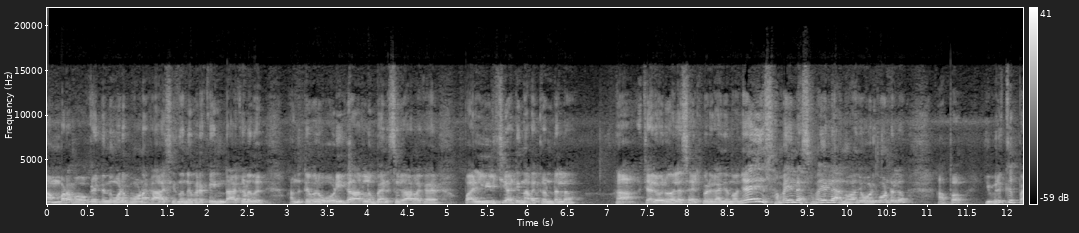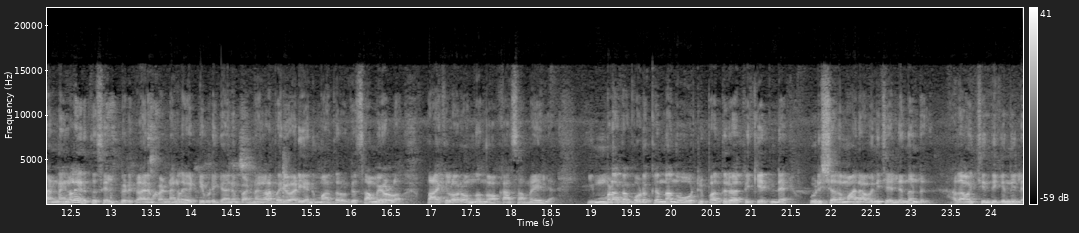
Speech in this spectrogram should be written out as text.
നമ്മുടെ പോക്കറ്റിൽ നിന്നും കൂടി പോണ കാശിൽ നിന്നാണ് ഇവരൊക്കെ ഉണ്ടാക്കണത് എന്നിട്ട് ഇവർ ഓടി കാറിലും ബെൻസ് കാറിലൊക്കെ പള്ളി ഇടിച്ച് കാട്ടി നടക്കണ്ടല്ലോ. ആ ചിലവർ വല്ല സെൽഫി എടുക്കാൻ ചെന്ന് പറഞ്ഞാൽ ഏയ് സമയമില്ല സമയമില്ല എന്ന് പറഞ്ഞ് ഓടിക്കൊണ്ടല്ലോ അപ്പോൾ ഇവർക്ക് പെണ്ണുങ്ങളെ എടുത്ത് സെൽഫി എടുക്കാനും പെണ്ണുങ്ങളെ കെട്ടിപ്പിടിക്കാനും പെണ്ണുങ്ങളെ പരിപാടി ചെയ്യാനും മാത്രമേ ഇവർക്ക് സമയമുള്ളൂ. ബാക്കിയുള്ളവരൊന്നും നോക്കാൻ സമയമില്ല. നമ്മളൊക്കെ കൊടുക്കുന്ന നൂറ്റിപ്പത്ത് രൂപ ടിക്കറ്റിന്റെ ഒരു ശതമാനം അവന് ചെല്ലുന്നുണ്ട്. അത് അവൻ ചിന്തിക്കുന്നില്ല.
